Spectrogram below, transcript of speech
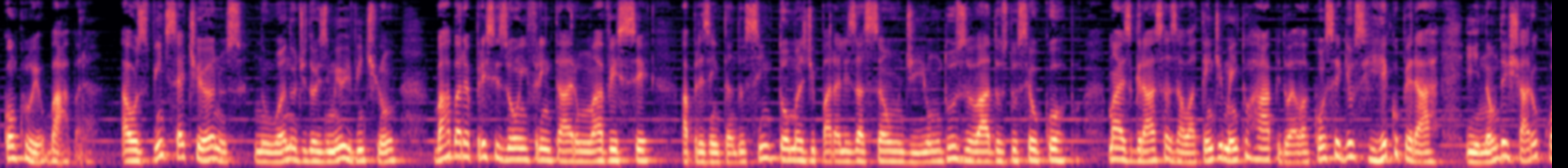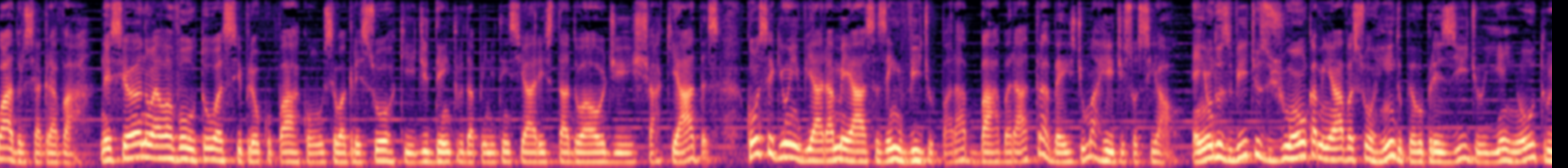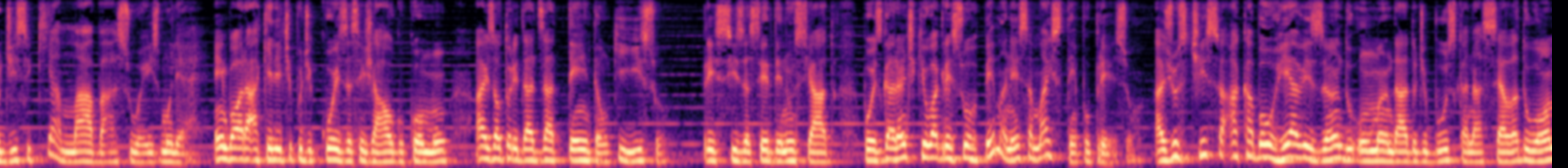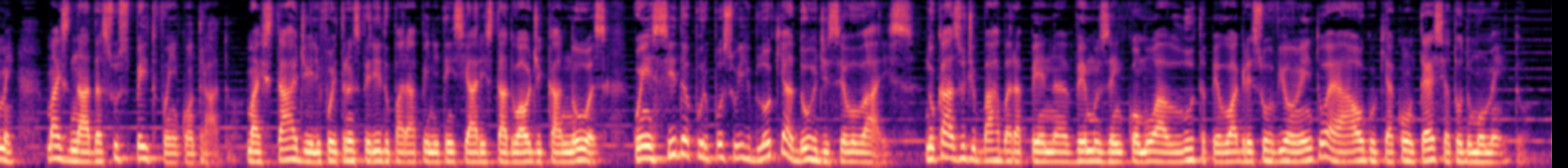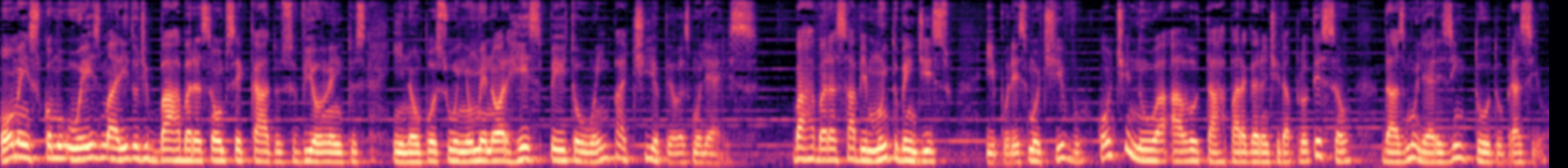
Concluiu Bárbara. Aos 27 anos, no ano de 2021, Bárbara precisou enfrentar um AVC, apresentando sintomas de paralisação de um dos lados do seu corpo, mas graças ao atendimento rápido ela conseguiu se recuperar e não deixar o quadro se agravar. Nesse ano, ela voltou a se preocupar com o seu agressor, que, de dentro da penitenciária estadual de Charqueadas, conseguiu enviar ameaças em vídeo para a Bárbara através de uma rede social. Em um dos vídeos, João caminhava sorrindo pelo presídio e em outro disse que amava a sua ex-mulher. Embora aquele tipo de coisa seja algo comum, as autoridades atentam que isso precisa ser denunciado, pois garante que o agressor permaneça mais tempo preso. A justiça acabou realizando um mandado de busca na cela do homem, mas nada suspeito foi encontrado. Mais tarde, ele foi transferido para a penitenciária estadual de Canoas, conhecida por possuir bloqueador de celulares. No caso de Bárbara Pena, vemos em como a luta pelo agressor violento é algo que acontece a todo momento. Homens como o ex-marido de Bárbara são obcecados, violentos e não possuem um menor respeito ou empatia pelas mulheres. Bárbara sabe muito bem disso e, por esse motivo, continua a lutar para garantir a proteção das mulheres em todo o Brasil.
